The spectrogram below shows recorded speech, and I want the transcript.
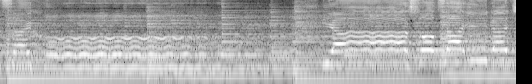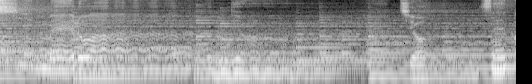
载好，耶稣在咱心的暖流，将这苦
